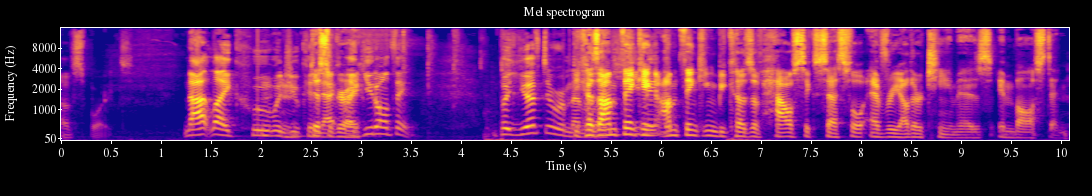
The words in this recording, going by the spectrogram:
of sports. Not like who would you connect? Disagree. Like you don't think, but you have to remember Because like, I'm thinking, I'm thinking because of how successful every other team is in Boston.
